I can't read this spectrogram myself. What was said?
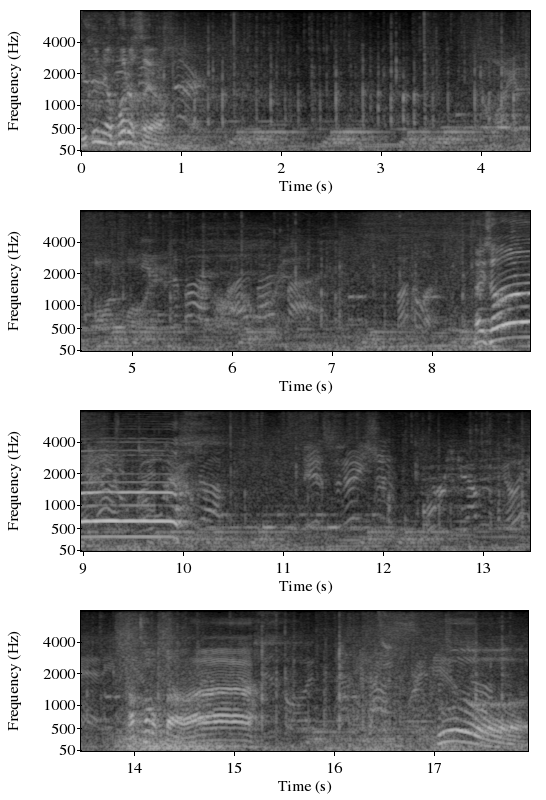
육군요 버렸어요. 나이스! 다 털었다. 와. 굿.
